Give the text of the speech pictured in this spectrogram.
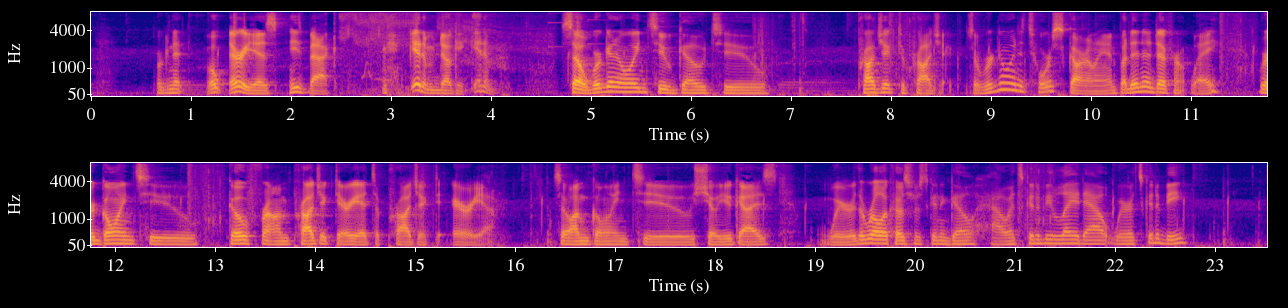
we're going to, oh, there he is. He's back. get him, Dougie, get him. So we're going to go to project to project. So we're going to tour Scarland, but in a different way. We're going to go from project area to project area. So I'm going to show you guys where the roller coaster is going to go, how it's going to be laid out, where it's going to be.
